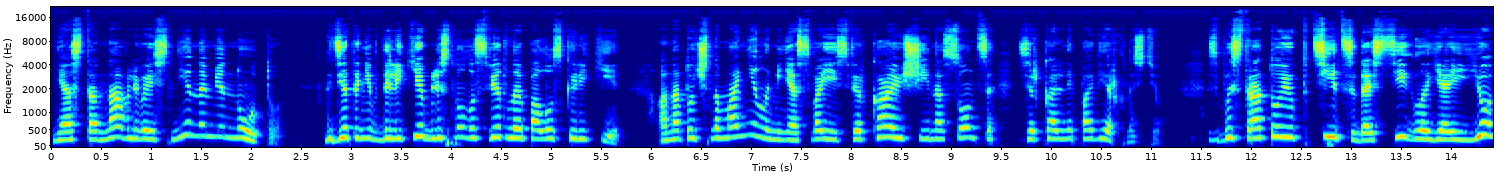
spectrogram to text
не останавливаясь ни на минуту. Где-то невдалеке блеснула светлая полоска реки. Она точно манила меня своей сверкающей на солнце зеркальной поверхностью. С быстротою птицы достигла я ее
